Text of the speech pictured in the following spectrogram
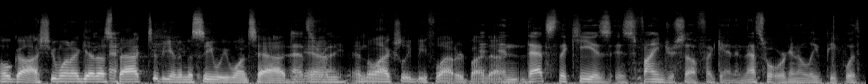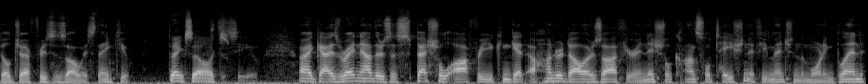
oh gosh, you want to get us back to the intimacy we once had, That's and, right. and they'll actually be flattered by And, that. and that's the key is is find yourself again, and that's what we're going to leave people with. Bill Jeffries, as always, thank you. Thanks, Alex. Nice to see you. All right, guys, right now there's a special offer. You can get $100 off your initial consultation if you mention the morning blend.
